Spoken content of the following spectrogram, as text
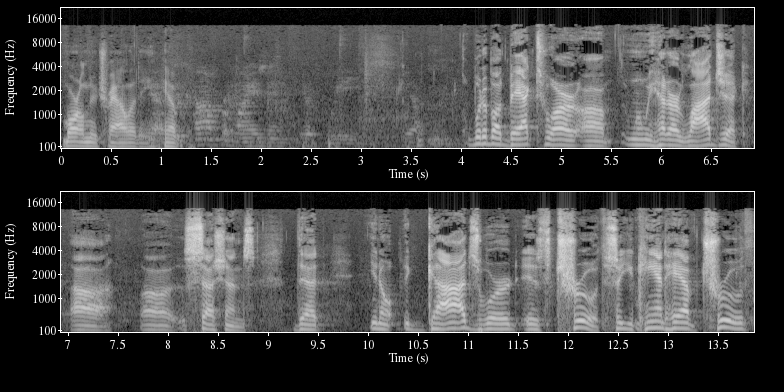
moral neutrality. Yep. What about back to our uh, when we had our logic uh, uh, sessions that you know God's word is truth, so you can't have truth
